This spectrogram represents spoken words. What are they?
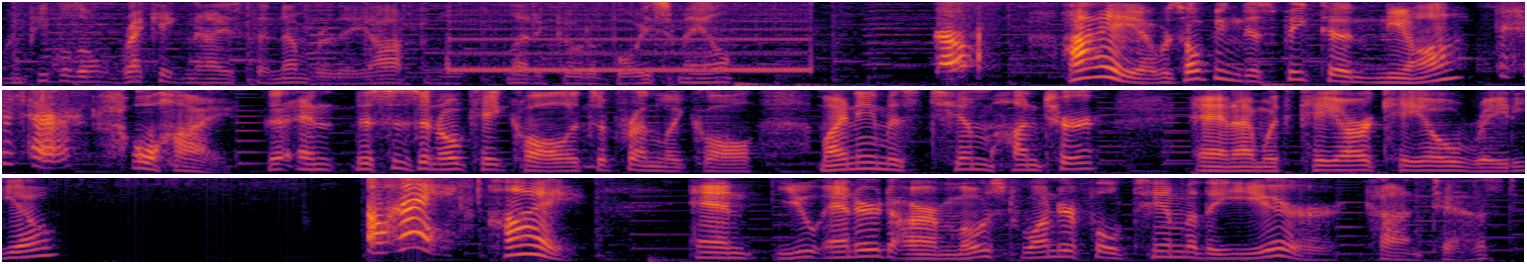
when people don't recognize the number, they often let it go to voicemail. Hello? Hi, I was hoping to speak to Nya. This is her. Oh, hi. And this is an okay call. It's a friendly call. My name is Tim Hunter, and I'm with KRKO Radio. Oh, hi. Hi. And you entered our Most Wonderful Tim of the Year contest.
